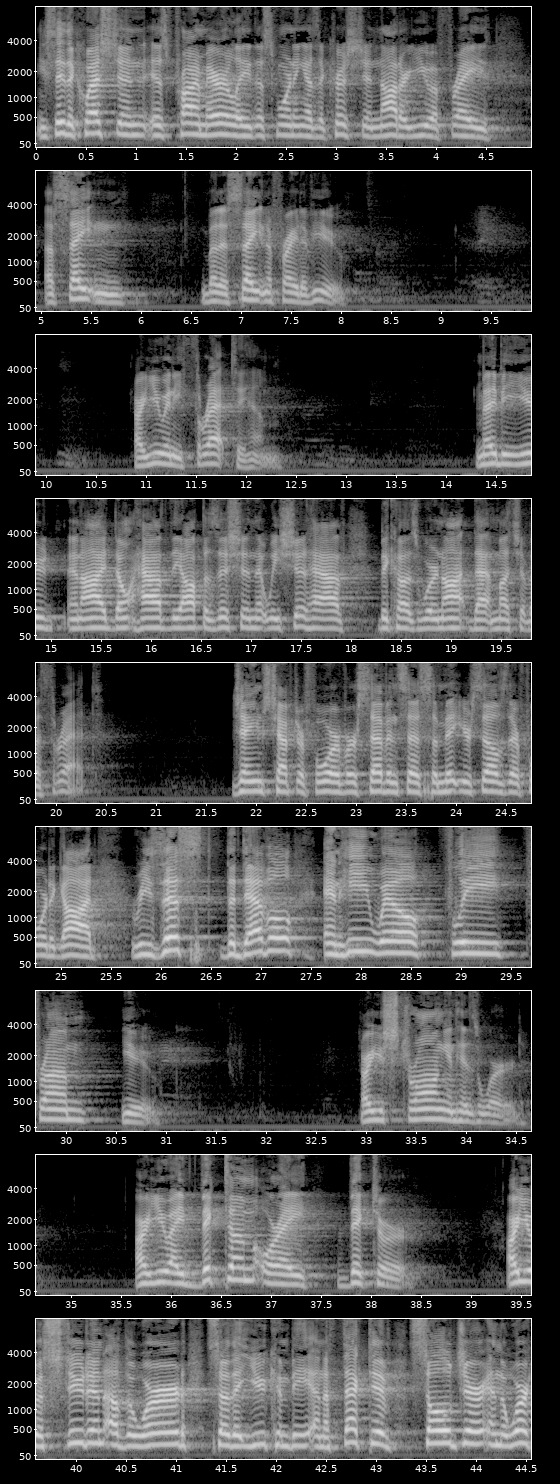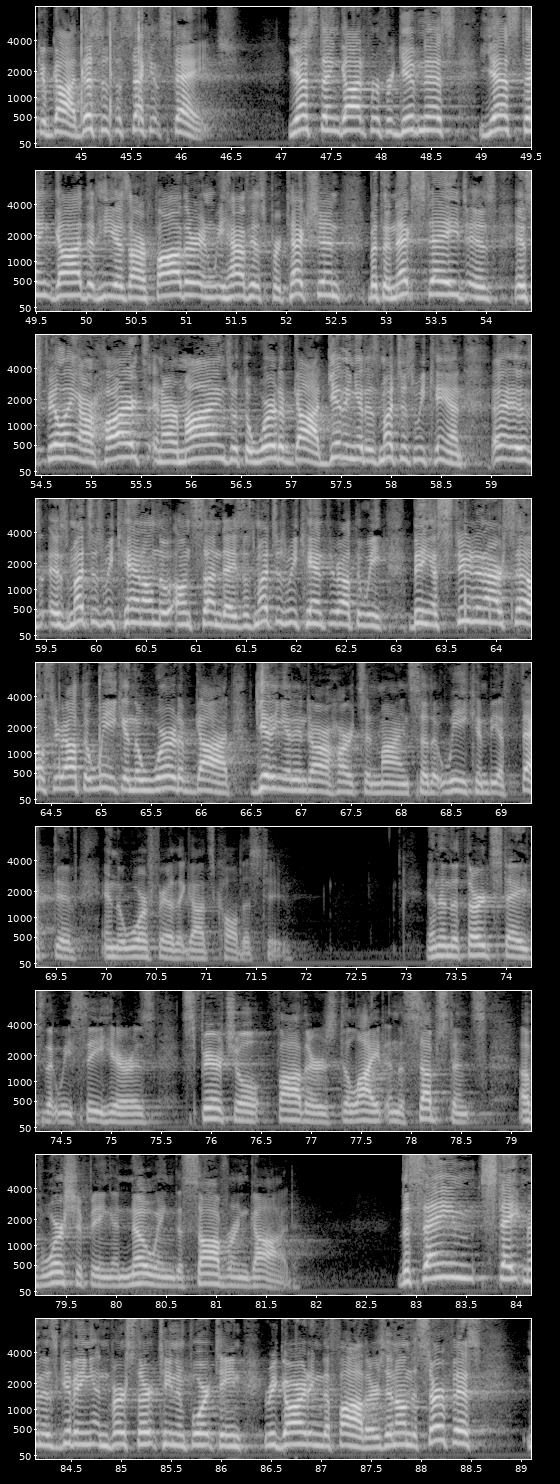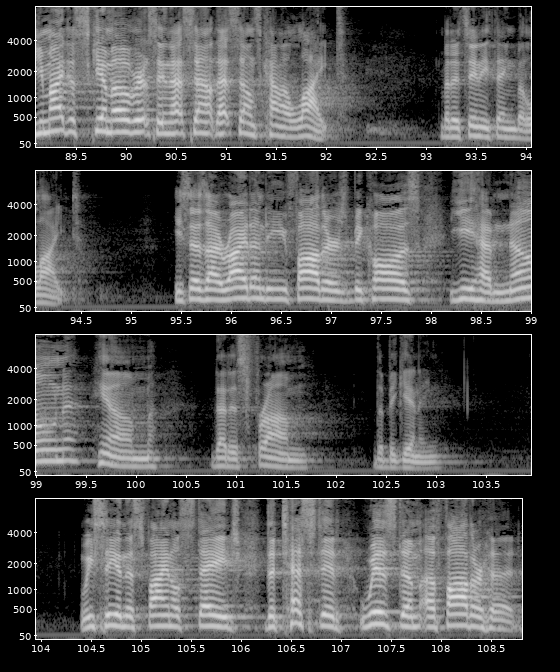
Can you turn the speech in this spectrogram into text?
You see, the question is primarily this morning as a Christian not are you afraid of Satan, but is Satan afraid of you? Are you any threat to him? Maybe you and I don't have the opposition that we should have because we're not that much of a threat. James chapter 4, verse 7 says, Submit yourselves therefore to God, resist the devil, and he will flee from you. Are you strong in his word? Are you a victim or a victor? Are you a student of the Word so that you can be an effective soldier in the work of God? This is the second stage. Yes, thank God for forgiveness. Yes, thank God that He is our Father and we have His protection. But the next stage is, is filling our hearts and our minds with the Word of God, getting it as much as we can, as, as much as we can on, the, on Sundays, as much as we can throughout the week, being a student ourselves throughout the week in the Word of God, getting it into our hearts and minds so that we can be effective in the warfare that God's called us to. And then the third stage that we see here is spiritual fathers delight in the substance of worshiping and knowing the sovereign God. The same statement is given in verse 13 and 14 regarding the fathers. And on the surface, you might just skim over it saying that, sound, that sounds kind of light, but it's anything but light. He says, I write unto you, fathers, because ye have known him that is from the beginning. We see in this final stage the tested wisdom of fatherhood.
